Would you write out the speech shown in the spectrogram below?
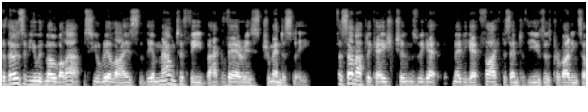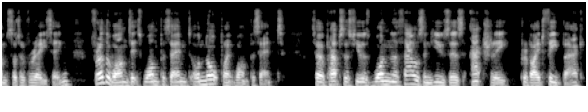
For those of you with mobile apps, you'll realize that the amount of feedback varies tremendously. For some applications, we get maybe get 5% of the users providing some sort of rating. For other ones, it's 1% or 0.1%. So perhaps as few as one in a thousand users actually provide feedback.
